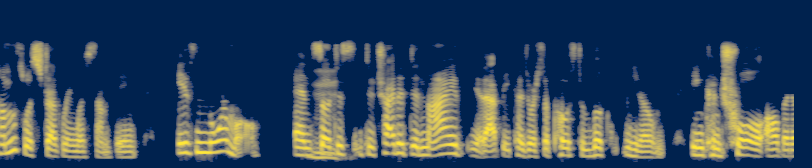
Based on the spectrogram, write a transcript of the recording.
comes with struggling with something is normal. And so mm. to, to try to deny that because we're supposed to look, you know, in control all the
